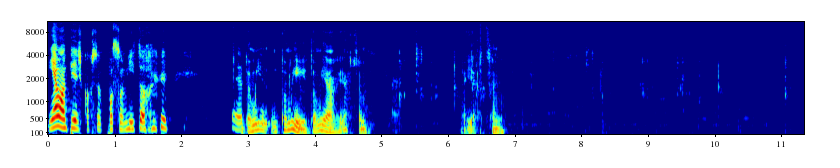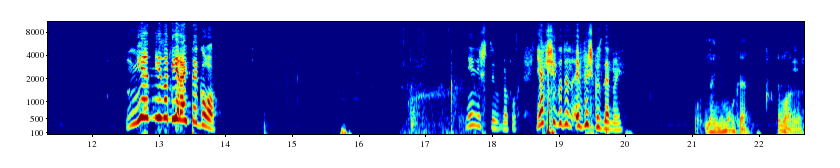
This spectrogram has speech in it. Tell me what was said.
Ja mam pięć koksów, po co mi to? To mi, to mi, to mi, ja, ja chcę. A ja chcę. Nie, nie zabieraj tego! Nie niż tych bloków. Jak się go den... Ej, weź go zdenuj. O, Ja nie mogę. Ty możesz.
